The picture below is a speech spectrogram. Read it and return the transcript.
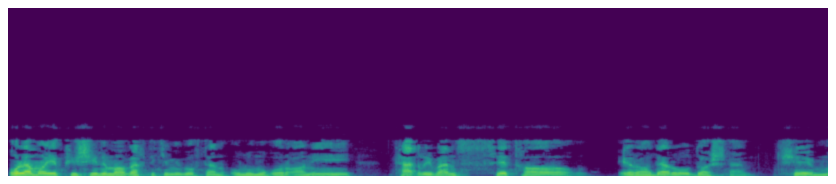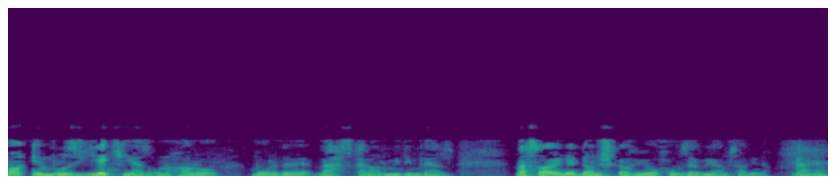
علمای پیشین ما وقتی که می‌گفتن علوم قرآنی تقریبا سه تا اراده رو داشتن که ما امروز یکی از اونها رو مورد بحث قرار میدیم در مسائل دانشگاهی و حوزوی و امثال اینا. بله.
